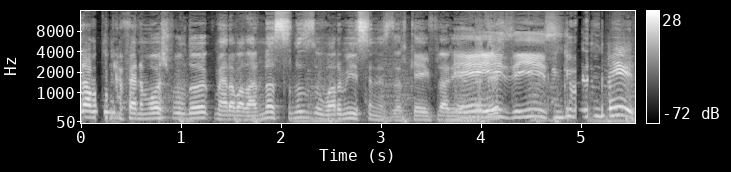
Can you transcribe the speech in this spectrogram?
Merhabalar efendim hoş bulduk. Merhabalar nasılsınız? Umarım iyisinizdir. Keyifler yerindedir. İyiyiz iyiyiz. Çünkü benim değil.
